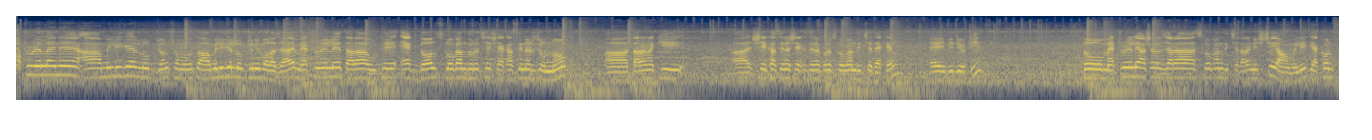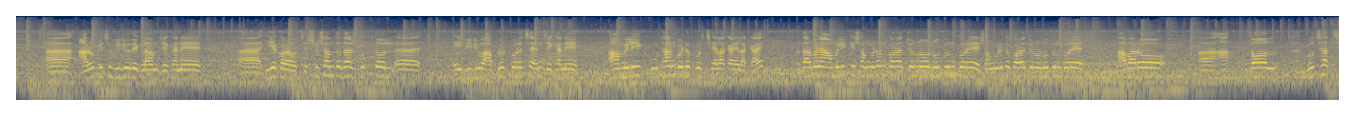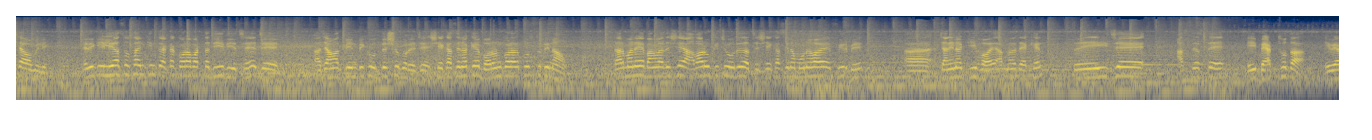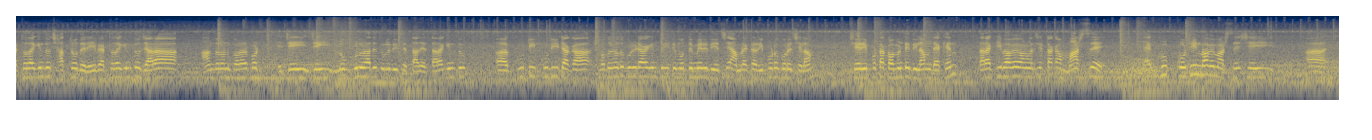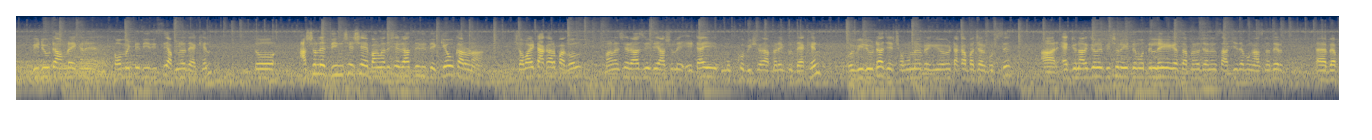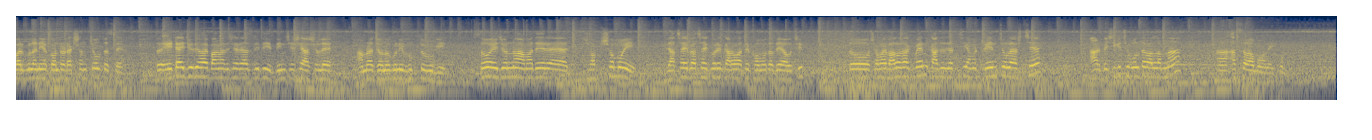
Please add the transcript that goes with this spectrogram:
Metro rail লাইনে আওয়ামী লীগের লোকজন, সম্ভবত আওয়ামী লীগের লোকজনই বলা যায়। মেট্রো রেলে তারা উঠে এক দল স্লোগান ধরেছে শেখ হাসিনার জন্য। তারা নাকি শেখ হাসিনা শেখ হাসিনা করে স্লোগান দিচ্ছে, দেখেন এই ভিডিওটি। তো মেট্রো রেলে আসার যারা স্লোগান দিচ্ছে, তারা নিশ্চয়ই আওয়ামী লীগ। এখন আরও কিছু ভিডিও দেখলাম যেখানে ইয়ে করা হচ্ছে। সুশান্ত দাশগুপ্ত এই ভিডিও আপলোড করেছেন যেখানে আওয়ামী লীগ উঠান বৈঠক করছে এলাকায় এলাকায়। তো তার মানে আওয়ামী লীগকে সংগঠন করার জন্য নতুন করে, সংগঠিত করার জন্য নতুন করে আবারও দল গুছাচ্ছে আওয়ামী লীগ। এদিকে ইলিয়াস হোসাইন কিন্তু একটা কড়া বার্তা দিয়ে দিয়েছে যে জামাত বিএনপিকে উদ্দেশ্য করে যে শেখ হাসিনাকে বরণ করার প্রস্তুতি নাও। তার মানে বাংলাদেশে আবারও কিছু হতে যাচ্ছে। শেখ হাসিনা মনে হয় ফিরবে। জানি না কি হয়, আপনারা দেখেন। তো এই যে আস্তে আস্তে এই ব্যর্থতা এই ব্যর্থতা কিন্তু ছাত্রদের, এই ব্যর্থতা কিন্তু যারা আন্দোলন করার পর যেই যেই লোকগুলোর হাতে তুলে দিয়েছে তাদের, তারা কিন্তু কোটি কোটি টাকা, শত শত কোটি টাকা কিন্তু ইতিমধ্যে মেরে দিয়েছে। আমরা একটা রিপোর্টও করেছিলাম। সেই রিপোর্টটা কমেন্টে দিলাম। দেখেন তারা কীভাবে বাংলাদেশের টাকা মারছে খুব কঠিনভাবে মারছে সেই ভিডিওটা আমরা এখানে কমেন্টে দিয়ে দিচ্ছি, আপনারা দেখেন। তো আসলে দিন শেষে বাংলাদেশের রাজনীতিতে কেউ কারও না, সবাই টাকার পাগল। বাংলাদেশের রাজনীতি আসলে এটাই মুখ্য বিষয়, আপনারা একটু দেখেন ওই ভিডিওটা যে সমন্বয়করা কীভাবে টাকা পাচার করছে। আর একজন আরেকজনের পিছনে ইতিমধ্যে লেগে গেছে, আপনারা জানেন সার্জিদ এবং আসনাদের ব্যাপারগুলো নিয়ে কন্ট্রোডাকশন চলতেছে। তো এটাই যদি হয় বাংলাদেশের রাজনীতি, দিন শেষে আসলে আমরা জনগণই ভুক্তভোগী। তো এই জন্য আমাদের সবসময় যাচাই বাছাই করে কারও হাতে ক্ষমতা দেওয়া উচিত। তো সবাই ভালো থাকবেন, কাজে যাচ্ছি, আমার ট্রেন চলে আসছে। আর বেশি কিছু বলতে পারলাম না। আসসালামু আলাইকুম।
